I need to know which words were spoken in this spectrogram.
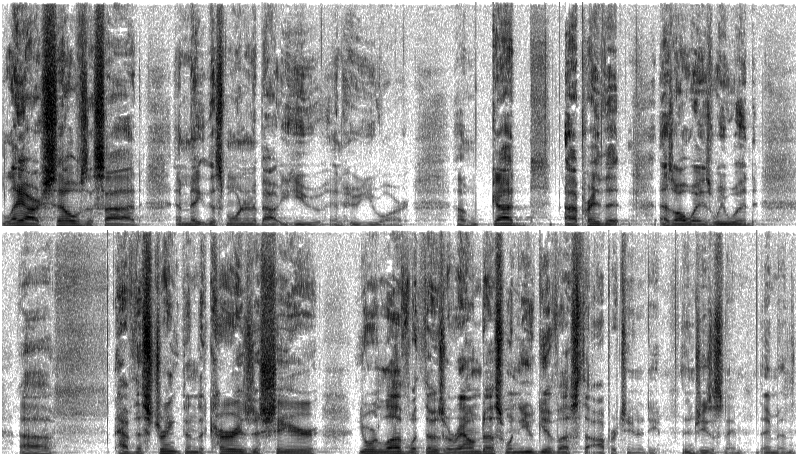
lay ourselves aside and make this morning about you and who you are. Um, God, I pray that, as always, we would uh, have the strength and the courage to share your love with those around us when you give us the opportunity. In Jesus' name, amen.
